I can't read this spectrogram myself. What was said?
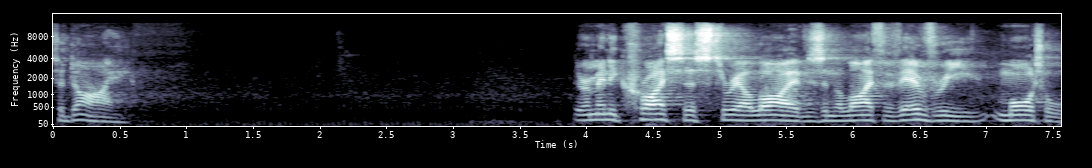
to die? There are many crises through our lives in the life of every mortal.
